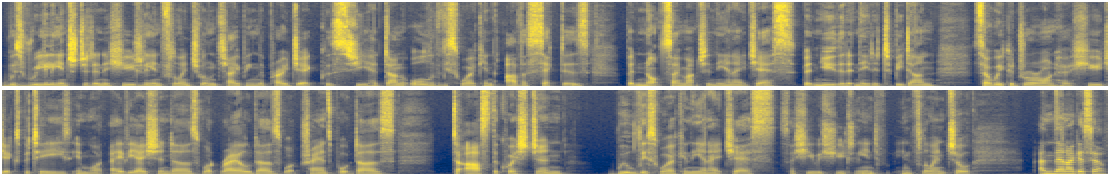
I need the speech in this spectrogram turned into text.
was really interested in and hugely influential in shaping the project because she had done all of this work in other sectors, but not so much in the NHS, but knew that it needed to be done. So we could draw on her huge expertise in what aviation does, what rail does, what transport does, to ask the question will this work in the NHS? So she was hugely influential. And then I guess our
